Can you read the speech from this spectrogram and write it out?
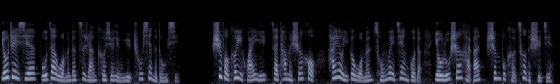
由这些不在我们的自然科学领域出现的东西，是否可以怀疑，在他们身后还有一个我们从未见过的，有如深海般深不可测的世界？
